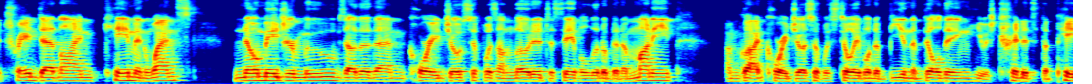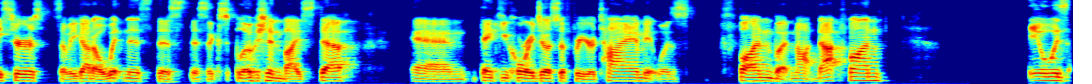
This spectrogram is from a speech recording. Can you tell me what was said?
the trade deadline came and went. No major moves other than Cory Joseph was unloaded to save a little bit of money. I'm glad Cory Joseph was still able to be in the building. He was traded to the Pacers, so we got to witness this this explosion by Steph. And thank you, Cory Joseph, for your time. It was fun, but not that fun. It was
